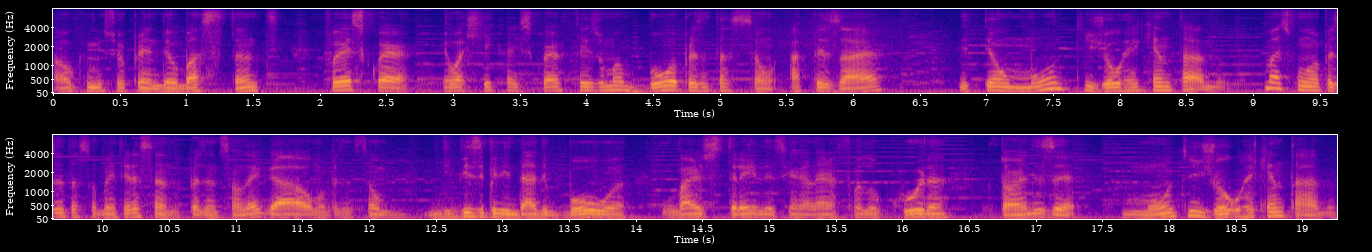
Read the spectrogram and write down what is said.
Algo que me surpreendeu bastante foi a Square. Eu achei que a Square fez uma boa apresentação, apesar de ter um monte de jogo requentado. Mas foi uma apresentação bem interessante, uma apresentação legal, uma apresentação de visibilidade boa, vários trailers que a galera foi loucura. Torna a dizer, um monte de jogo requentado.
